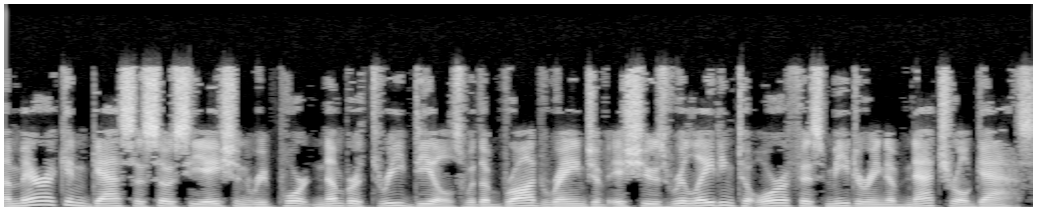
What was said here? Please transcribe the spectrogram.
American Gas Association Report No. 3 deals with a broad range of issues relating to orifice metering of natural gas,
